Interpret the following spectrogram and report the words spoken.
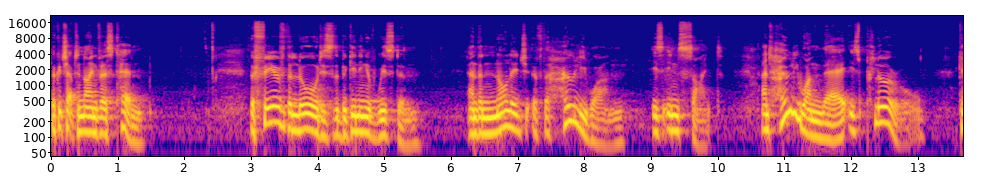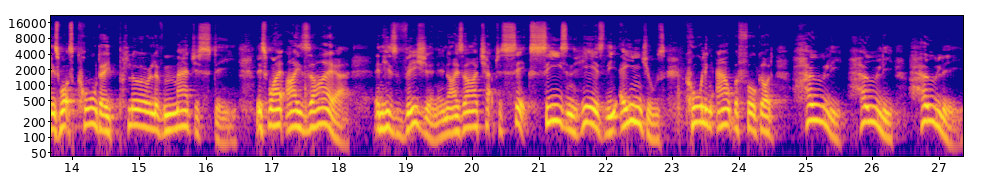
Look at chapter 9, verse 10. The fear of the Lord is the beginning of wisdom, and the knowledge of the Holy One is insight. And Holy One there is plural. It's what's called a plural of majesty. It's why Isaiah, in his vision in Isaiah chapter 6, sees and hears the angels calling out before God, Holy, holy, holy,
